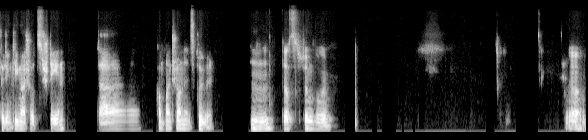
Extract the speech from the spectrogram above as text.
für den Klimaschutz stehen, da kommt man schon ins Grübeln. Mhm, das stimmt wohl. Ja.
